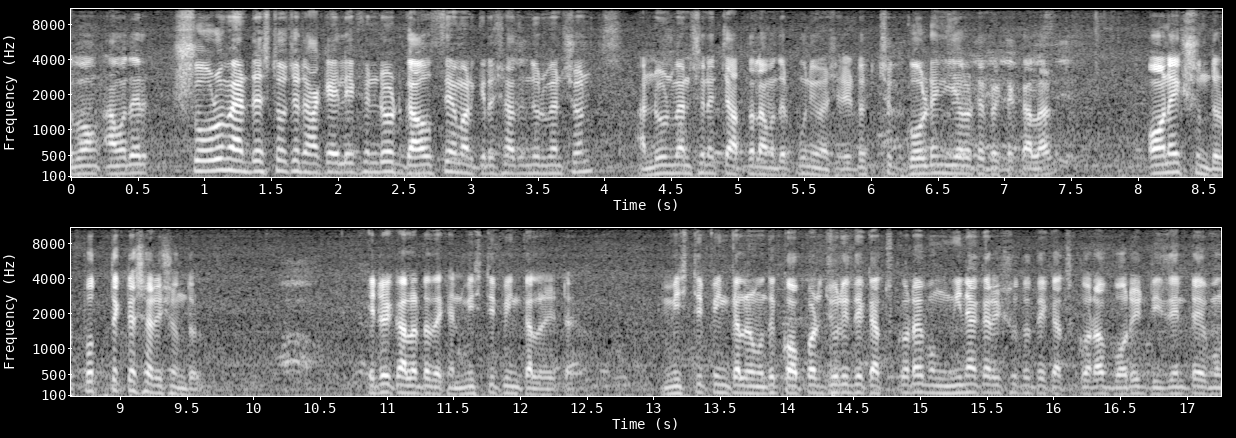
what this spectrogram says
এবং আমাদের শোরুম অ্যাড্রেসটা হচ্ছে ঢাকা এলিফেন্ট রোড গাউসিয়া মার্কেটের সাথে নূর ম্যানশন আর নূর ম্যানশনের চারতলা আমাদের পূর্ণিমাসের এটা হচ্ছে গোল্ডেন ইয়েলো টাইপ একটা কালার অনেক সুন্দর, প্রত্যেকটা শাড়ি সুন্দর। এটার কালারটা দেখেন, মিষ্টি পিঙ্ক কালার এটা। মিষ্টি পিঙ্ক কালারের মধ্যে কপার দিয়ে কাজ করা এবং মিনাকারি সুতোতে কাজ করা বডির ডিজাইনটা এবং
